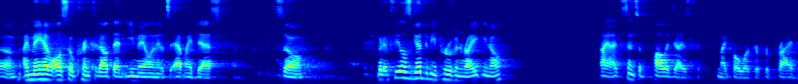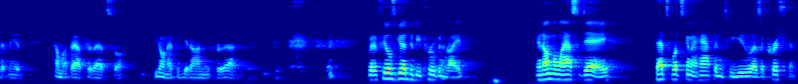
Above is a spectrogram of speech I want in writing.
Um, I may have also printed out that email and it's at my desk. So, but it feels good to be proven right, you know. I, have since apologized to my coworker for pride that may have come up after that, so you don't have to get on me for that. but it feels good to be proven right. And on the last day, that's what's going to happen to you as a Christian.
